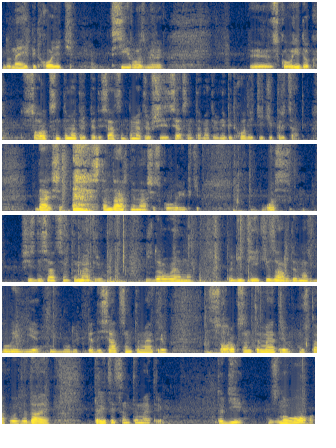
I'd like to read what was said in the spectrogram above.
до неї підходять всі розміри е, сковорідок 40 см, 50 см, 60 см. Не підходить тільки 30 Далі. Стандартні наші сковорідки. Ось 60 см здоровенно. Тоді ті, які завжди в нас були, є і будуть 50 см, 40 см, ось так виглядає, 30 см. Тоді з нового.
